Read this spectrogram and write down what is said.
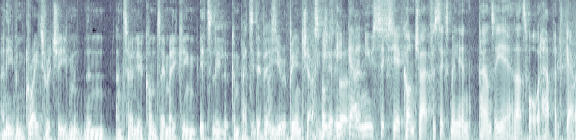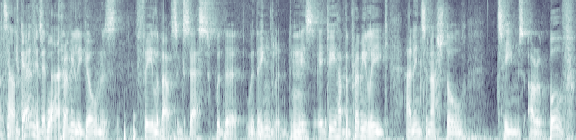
an even greater achievement than Antonio Conte making Italy look competitive at a European Championship. He'd But- get a new six-year contract for six million pounds a year. That's what would happen to Gareth It Southgate if he depends did what that. Premier League owners feel about success with the with England. Mm. Is do you have the Premier League and international teams are above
